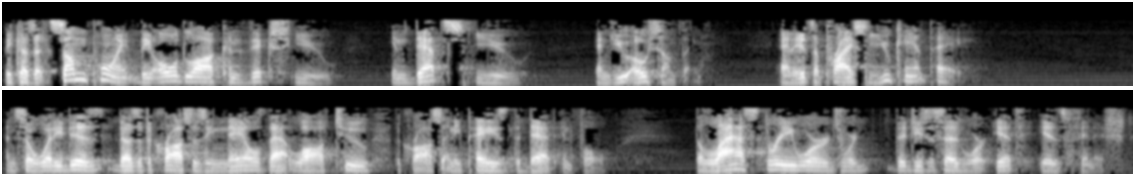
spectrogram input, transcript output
Because at some point, the old law convicts you, indebts you, and you owe something. And it's a price you can't pay. And so what he does, does at the cross is he nails that law to the cross and he pays the debt in full. The last three words were, that Jesus said were, It is finished.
